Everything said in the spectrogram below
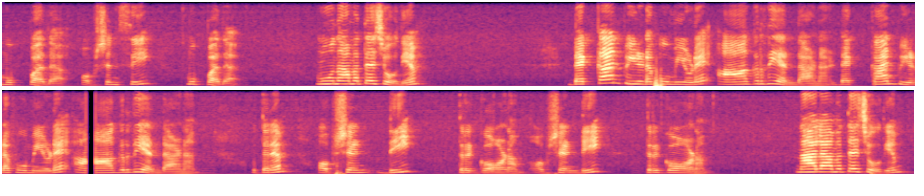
മുപ്പത്. ഓപ്ഷൻ സി മുപ്പത്. മൂന്നാമത്തെ ചോദ്യം. ഡെക്കാൻ പീഠഭൂമിയുടെ ആകൃതി എന്താണ്? ഡെക്കാൻ പീഠഭൂമിയുടെ ആകൃതി എന്താണ്? ഉത്തരം ഓപ്ഷൻ ഡി ത്രികോണം. ഓപ്ഷൻ ഡി ത്രികോണം. നാലാമത്തെ ചോദ്യം.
